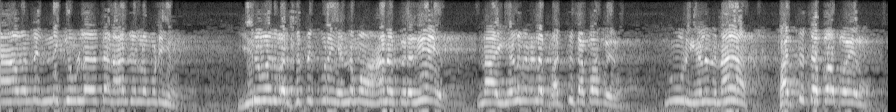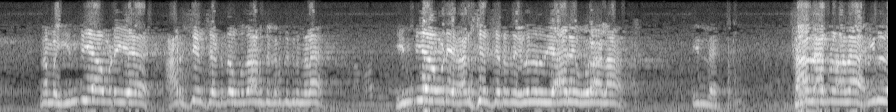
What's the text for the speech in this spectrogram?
நான் வந்து இன்னைக்கு உள்ளதை தான் நான் சொல்ல முடியும். இருபது வருஷத்துக்கு பிறகு என்னமோ ஆன பிறகு நான் எழுதுனதுல பத்து தப்பா போயிடும் நூறு எழுதுனா பத்து தப்பா போயிடும் நம்ம இந்தியாவுடைய அரசியல் சட்டத்தை உதாரணத்துக்கு எடுத்துக்கிறீங்களா? இந்தியாவுடைய அரசியல் சட்டத்தை எழுதுனது யாரு? ஒரு ஆளா? இல்ல. சாதாரண ஆளா இல்ல.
